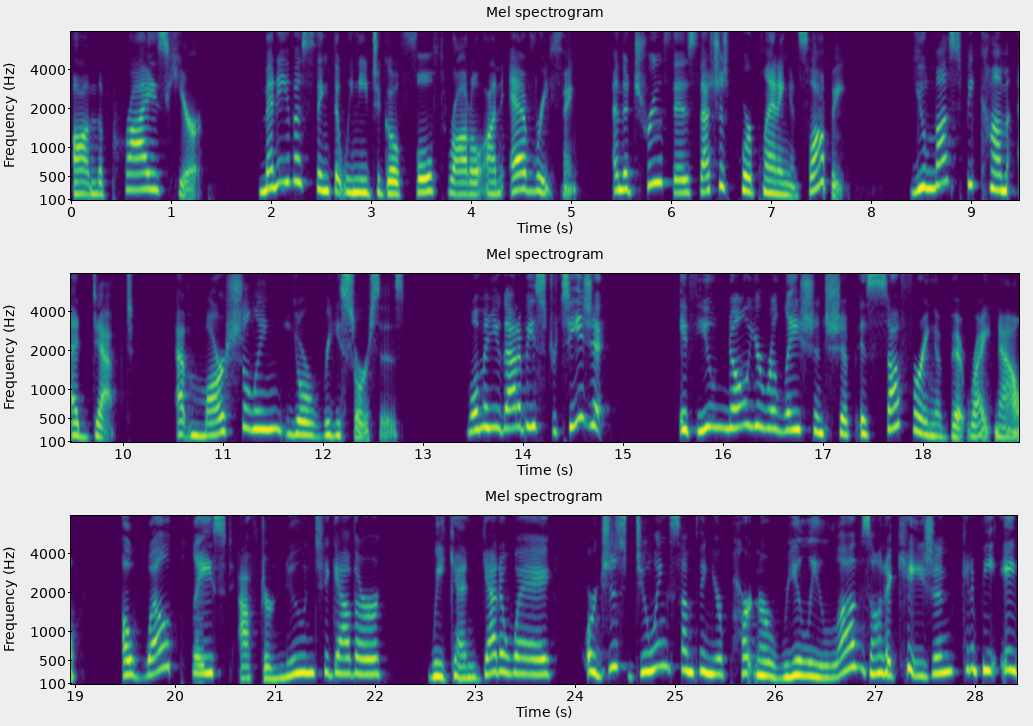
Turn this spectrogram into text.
on the prize here. Many of us think that we need to go full throttle on everything. And the truth is, that's just poor planning and sloppy. You must become adept at marshaling your resources. Woman, you got to be strategic. If you know your relationship is suffering a bit right now, a well placed afternoon together, weekend getaway, or just doing something your partner really loves on occasion can be a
